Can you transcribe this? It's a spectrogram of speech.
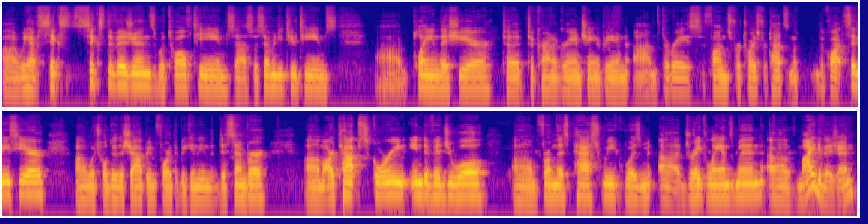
Uh, we have six six divisions with 12 teams, so 72 teams uh, playing this year to, to crown a grand champion um, to raise funds for Toys for Tots in the, the Quad Cities here, uh, which we'll do the shopping for at the beginning of December. Um, our top scoring individual um, from this past week was uh, Drake Landsman of my division.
